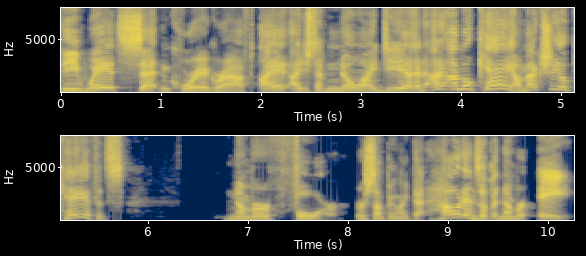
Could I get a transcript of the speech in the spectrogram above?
the way it's set and choreographed, I I just have no idea, and I, I'm okay. I'm actually okay if it's number four or something like that. How it ends up at number eight,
